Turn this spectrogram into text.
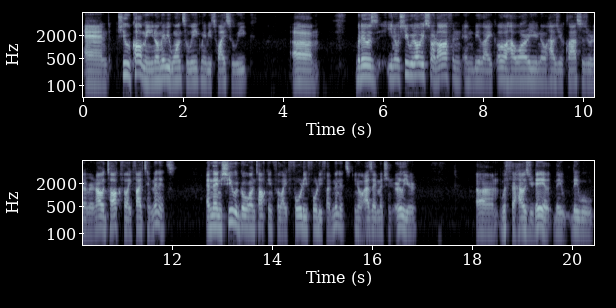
And she would call me, you know, maybe once a week, maybe twice a week. Um, but it was, you know, she would always start off and, and be like, oh, how are you? You know, how's your classes or whatever. And I would talk for like five, ten minutes. And then she would go on talking for like 40, 45 minutes, you know, as I mentioned earlier um, with the how's your day, they they will,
